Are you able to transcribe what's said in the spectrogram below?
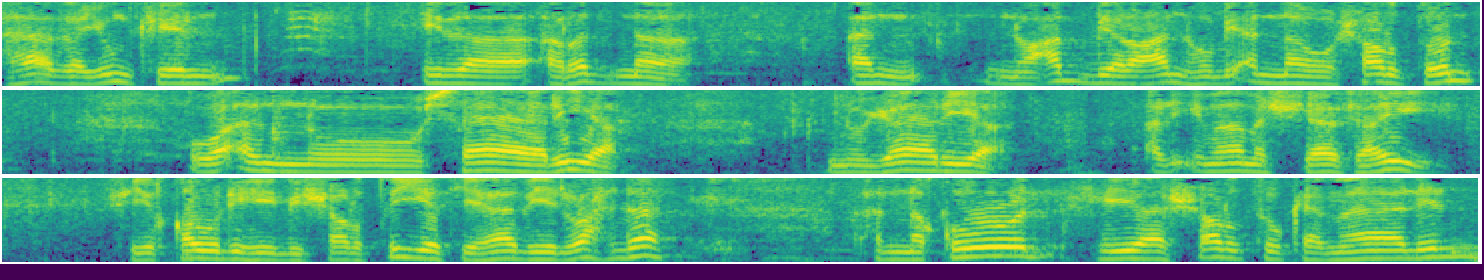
هذا يمكن إذا أردنا أن نعبر عنه بأنه شرط وأن نساري نجاري الإمام الشافعي في قوله بشرطية هذه الوحدة أن نقول هي شرط كمال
